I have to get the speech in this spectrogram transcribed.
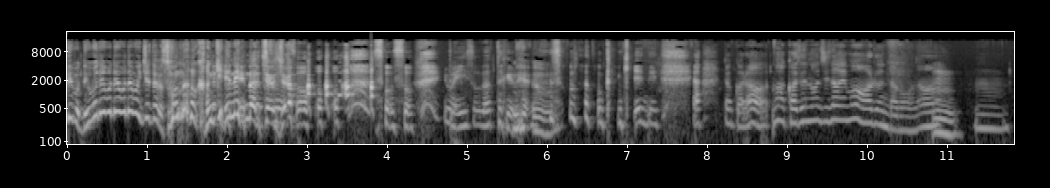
でも、でもでもでもでも言っちゃったら、そんなの関係ねえになっちゃうじゃん。そうそう。今言いそうだったけど、ねうんそんなの関係ねえ。いや、だから、まあ風の時代もあるんだろうな。うん。うん。っ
